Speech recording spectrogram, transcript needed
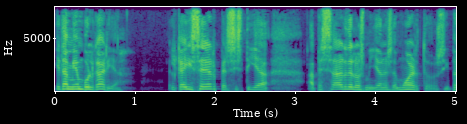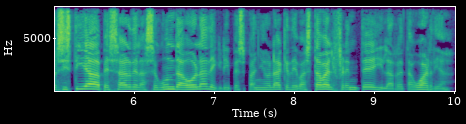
Y también Bulgaria. El Kaiser persistía a pesar de los millones de muertos, y persistía a pesar de la segunda ola de gripe española que devastaba el frente y la retaguardia.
